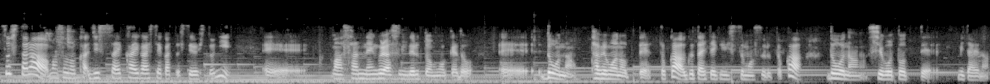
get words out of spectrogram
そしたら、まあ、そのか実際海外生活してる人に、えー、まあ3年ぐらい住んでると思うけど、えー、どうなん食べ物ってとか具体的に質問するとかどうなん仕事ってみたいな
